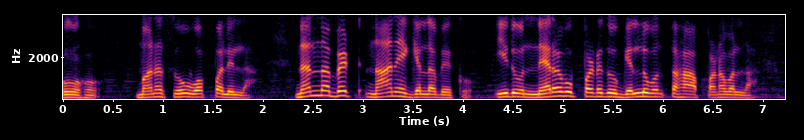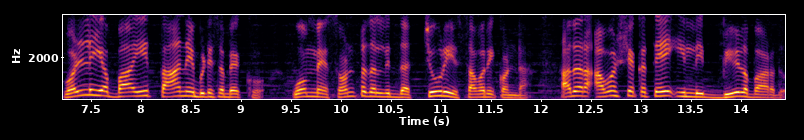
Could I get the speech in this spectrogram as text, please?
ಓಹೋ, ಮನಸ್ಸು ಒಪ್ಪಲಿಲ್ಲ. ನನ್ನ ಬೆಟ್ ನಾನೇ ಗೆಲ್ಲಬೇಕು. ಇದು ನೆರವು ಪಡೆದು ಗೆಲ್ಲುವಂತಹ ಪಣವಲ್ಲ. ಒಳ್ಳೆಯ ಬಾಯಿ ತಾನೇ ಬಿಡಿಸಬೇಕು. ಒಮ್ಮೆ ಸೊಂಟದಲ್ಲಿದ್ದ ಚೂರಿ ಸವರಿಕೊಂಡ. ಅದರ ಅವಶ್ಯಕತೆ ಇಲ್ಲಿ ಬೀಳಬಾರದು.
